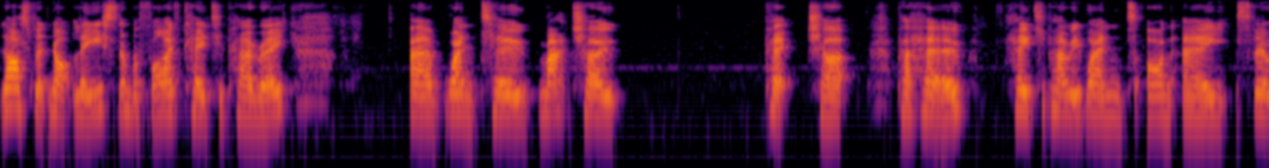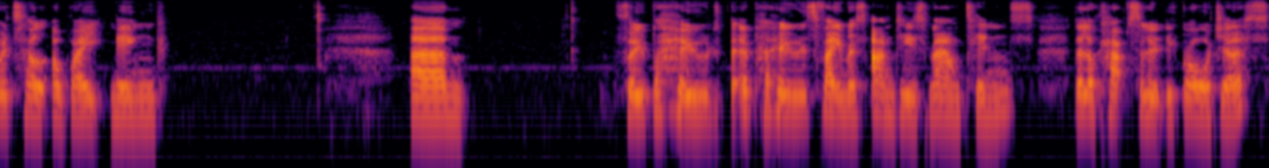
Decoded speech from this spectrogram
Last but not least, number five, Katy Perry uh, went to Machu Picchu Peru. Katy Perry went on a spiritual awakening um, through Peru, uh, Peru's famous Andes Mountains. They look absolutely gorgeous.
